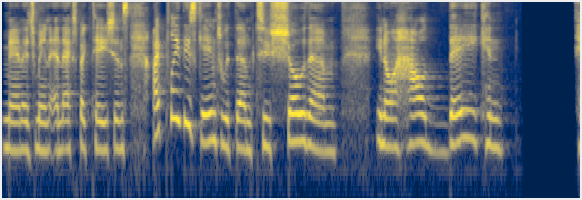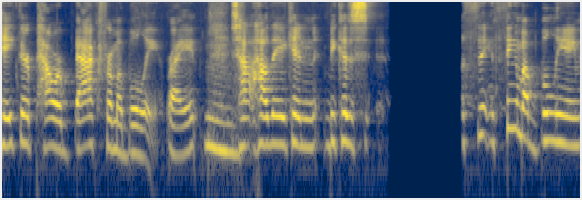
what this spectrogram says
management and expectations, I play these games with them to show them, you know, how they can take their power back from a bully, right? Mm. How, how, they can because the thing, thing about bullying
